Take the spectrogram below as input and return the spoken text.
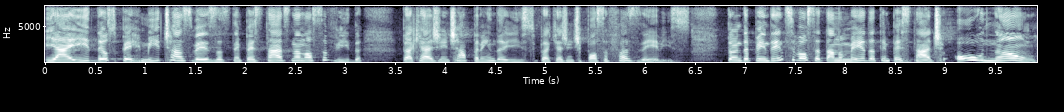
E aí Deus permite, às vezes, as tempestades na nossa vida, para que a gente aprenda isso, para que a gente possa fazer isso. Então, independente se você está no meio da tempestade ou não,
